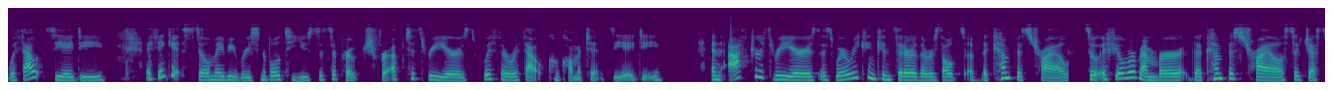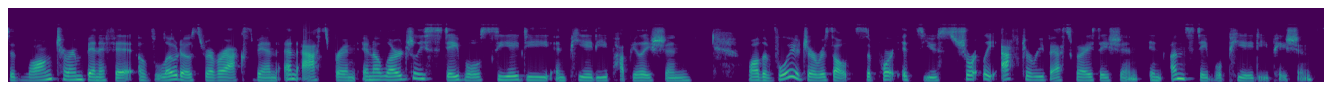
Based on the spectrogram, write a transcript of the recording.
without CAD, I think it still may be reasonable to use this approach for up to three years with or without concomitant CAD. And after three years is where we can consider the results of the COMPASS trial. So, if you'll remember, the COMPASS trial suggested long term benefit of low dose rivaroxaban and aspirin in a largely stable CAD and PAD population, while the Voyager results support its use shortly after revascularization in unstable PAD patients.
